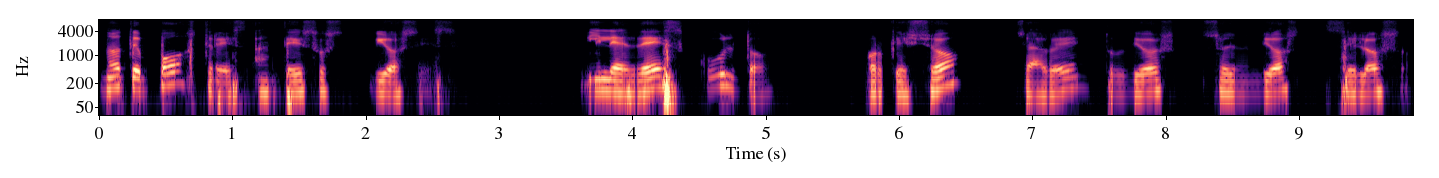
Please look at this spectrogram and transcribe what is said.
No te postres ante esos dioses, ni le des culto, porque yo, Yahvé, tu Dios, soy un Dios celoso.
